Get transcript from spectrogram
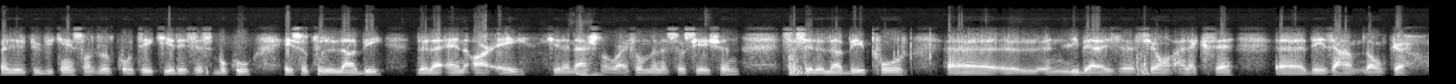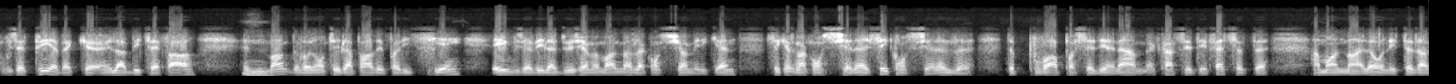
mais les républicains sont de l'autre côté qui résistent beaucoup, et surtout le lobby de la NRA, qui est la National Rifleman Association. Ça, c'est le lobby pour euh, une libéralisation à l'accès euh, des armes. Donc, euh, vous êtes pris avec un lobby très fort, un mhm. manque de volonté de la part des politiciens, et vous avez le deuxième amendement de la Constitution américaine. C'est quasiment constitutionnel. C'est constitutionnel de, de, pouvoir posséder une arme. Mais quand c'était fait, cet amendement-là, on était dans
